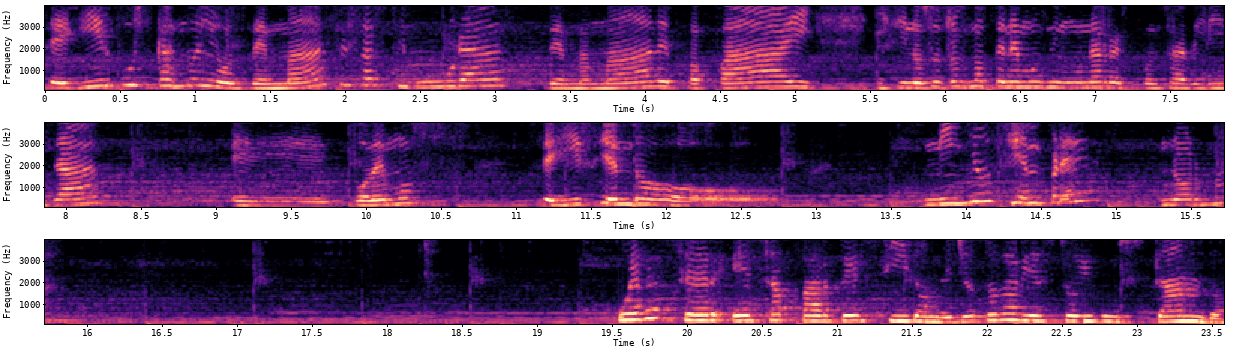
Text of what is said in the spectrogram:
seguir buscando en los demás esas figuras de mamá, de papá, y, si nosotros no tenemos ninguna responsabilidad, eh, podemos seguir siendo niños siempre, Norma. Puede ser esa parte, sí, donde yo todavía estoy buscando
